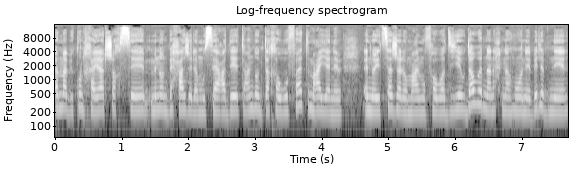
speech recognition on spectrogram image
أما بيكون خيار شخصي منهم بحاجة لمساعدات عندهم تخوفات معينة إنه يتسجلوا مع المفوضية. ودورنا نحن هون بلبنان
